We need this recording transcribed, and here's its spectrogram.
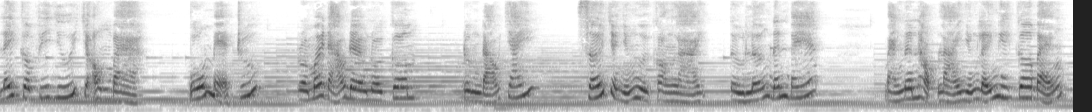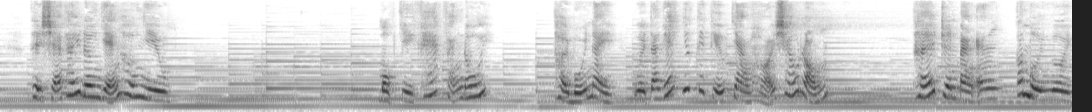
lấy cơm phía dưới cho ông bà, bố mẹ trước, rồi mới đảo đều nồi cơm. Đừng đảo cháy, xới cho những người còn lại, từ lớn đến bé. Bạn nên học lại những lễ nghi cơ bản, thì sẽ thấy đơn giản hơn nhiều. Một chị khác phản đối, thời buổi này, người ta ghét nhất cái kiểu chào hỏi sáo rỗng. Thế trên bàn ăn có 10 người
